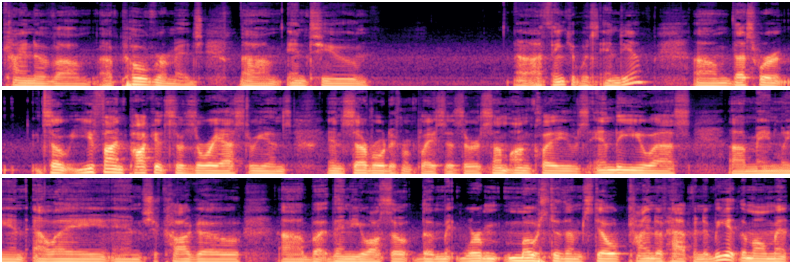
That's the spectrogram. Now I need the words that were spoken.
kind of um, a pilgrimage um, into uh, I think it was India. Um, that's where. So you find pockets of Zoroastrians in several different places. There are some enclaves in the U.S., uh, mainly in L.A. and Chicago, uh, but then you also the where most of them still kind of happen to be at the moment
